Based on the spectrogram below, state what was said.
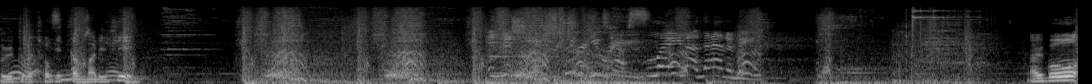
불드가 저기 있단 말이지. 아이고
